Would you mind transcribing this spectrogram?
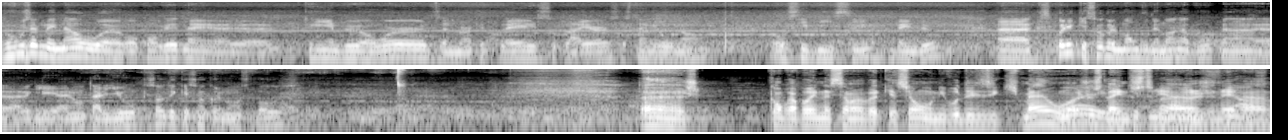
Vous, vous êtes maintenant au, euh, congrès de la euh, Canadian Brew Awards and Marketplace, Suppliers, c'est un gros nom, OCBC 22. Euh, c'est quoi les questions que le monde vous demande à vous pendant, avec les, à l'Ontario? Quelles sont les questions que le monde se pose? Euh, je comprends pas nécessairement votre question au niveau des équipements ou juste l'industrie en général?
